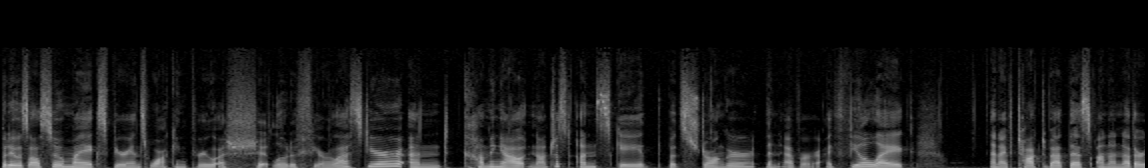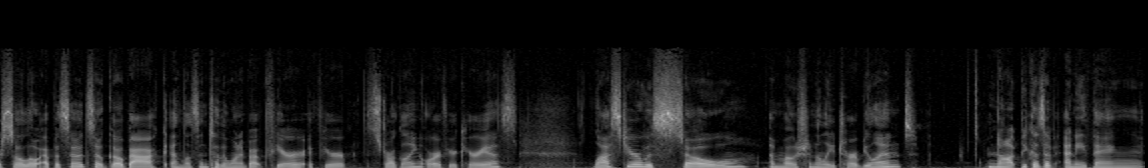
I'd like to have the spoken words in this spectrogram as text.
But it was also my experience walking through a shitload of fear last year and coming out not just unscathed, but stronger than ever. I feel like, and I've talked about this on another solo episode, so go back and listen to the one about fear if you're struggling or if you're curious. Last year was so emotionally turbulent, not because of anything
